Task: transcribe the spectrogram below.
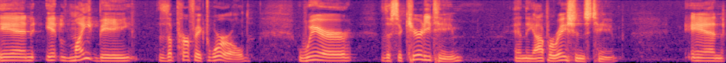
And it might be the perfect world where the security team and the operations team and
